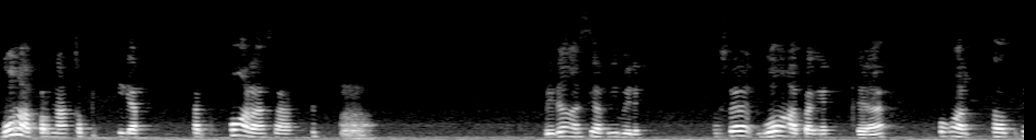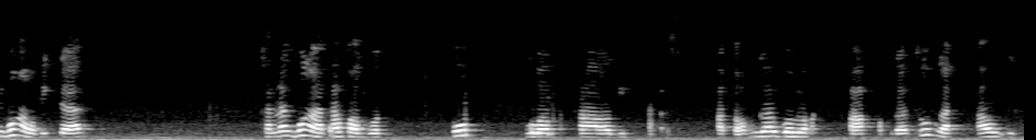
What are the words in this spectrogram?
Gue nggak pernah kepikir, tapi gue ngerasa beda nggak sih? Artinya beda. Maksudnya gue nggak pengen pindah, gue nggak tahu, tapi gue nggak mau pindah. Karena gue nggak tahu kalau gue gue gue bakal bisa atau enggak, gue bakal apa enggak tuh nggak tahu gitu.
